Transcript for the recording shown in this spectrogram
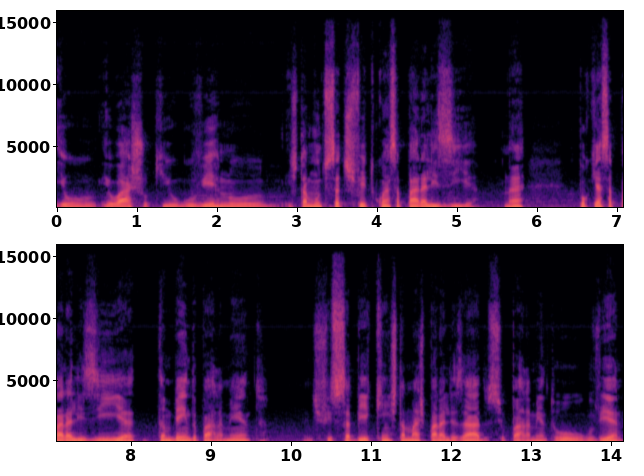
eu, eu acho que o governo está muito satisfeito com essa paralisia, né? Porque essa paralisia também do parlamento, é difícil saber quem está mais paralisado, se o parlamento ou o governo.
